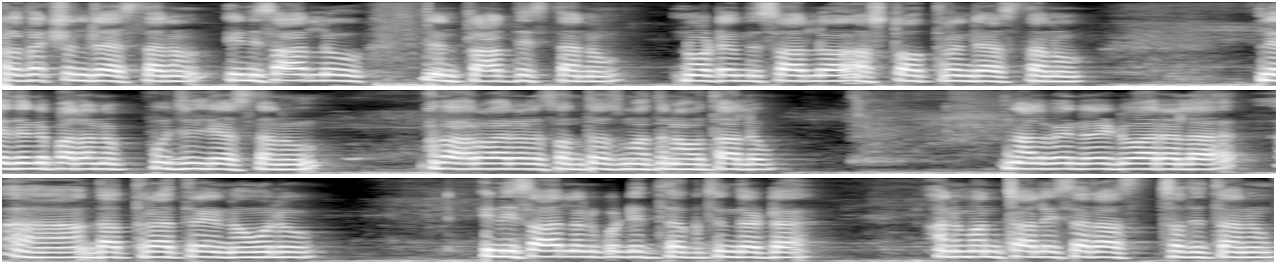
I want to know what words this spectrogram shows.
ప్రదక్షిణ చేస్తాను ఎన్నిసార్లు నేను ప్రార్థిస్తాను నూట ఎనిమిది సార్లు అష్టోత్తరం చేస్తాను లేదంటే పలానా పూజలు చేస్తాను. పదహారు వారాల సంతోషమాత నవతాలు నలభై రెండు వారాల దత్తరాత్రి నోములు. ఎన్నిసార్లు అనుకుంటే తగ్గుతుందట. హనుమాన్ చాలీసా రాస్ చదువుతాను.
